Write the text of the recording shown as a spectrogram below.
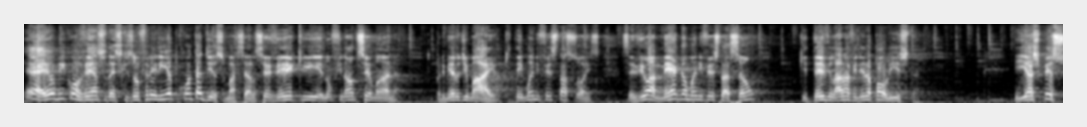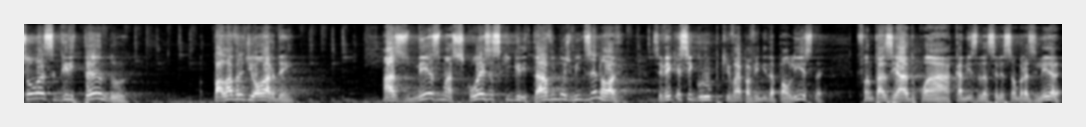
É, eu me convenço da esquizofrenia por conta disso, Marcelo. Você vê que no final de semana, 1 de maio, que tem manifestações. Você viu a mega manifestação que teve lá na Avenida Paulista. E as pessoas gritando palavra de ordem, as mesmas coisas que gritavam em 2019. Você vê que esse grupo que vai para a Avenida Paulista, fantasiado com a camisa da seleção brasileira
